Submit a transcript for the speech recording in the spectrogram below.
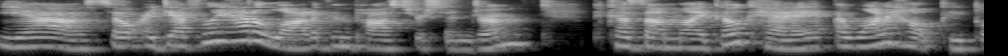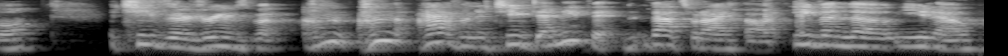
Yeah, so I definitely had a lot of imposter syndrome because I'm like, okay, I want to help people achieve their dreams, but I'm, I'm, I have not achieved anything. That's what I thought, even though, you know,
